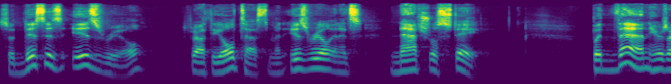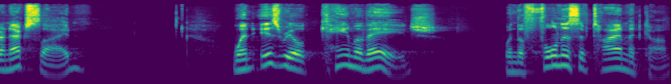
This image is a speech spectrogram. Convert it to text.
So this is Israel throughout the Old Testament, Israel in its natural state. But then, here's our next slide. When Israel came of age, when the fullness of time had come,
